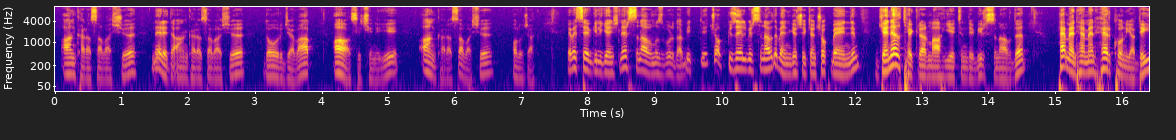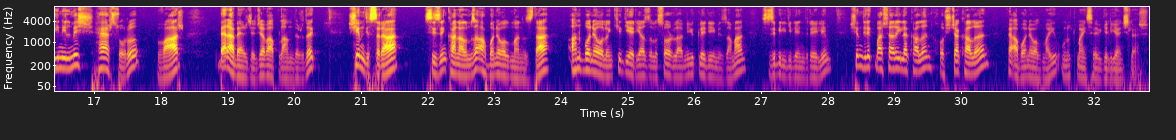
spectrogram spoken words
Ankara Savaşı. Nerede Ankara Savaşı? Doğru cevap A seçeneği Ankara Savaşı olacak. Evet sevgili gençler sınavımız burada bitti. Çok güzel bir sınavdı. Ben gerçekten çok beğendim. Genel tekrar mahiyetinde bir sınavdı. Hemen hemen her konuya değinilmiş. Her soru var. Beraberce cevaplandırdık. Şimdi sıra sizin kanalımıza abone olmanızda. Abone olun ki diğer yazılı sorularını yüklediğimiz zaman sizi bilgilendirelim. Şimdilik başarıyla kalın, hoşça kalın ve abone olmayı unutmayın sevgili gençler.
